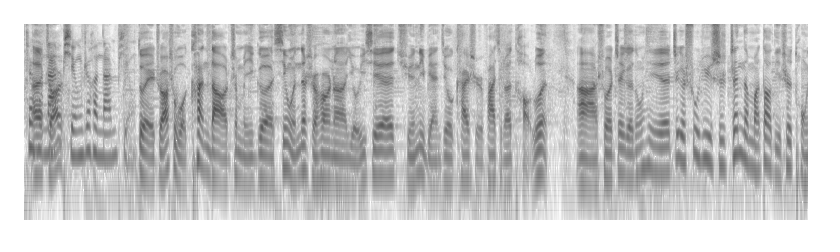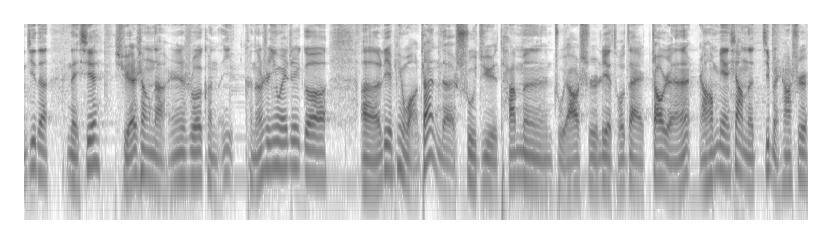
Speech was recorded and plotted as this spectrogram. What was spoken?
这很难评，这很难评。对，主要是我看到这么一个新闻的时候呢，有一些群里边就开始发起了讨论啊，说这个东西这个数据是真的吗？到底是统计的哪些学生呢？人家说可能一可能是因为这个呃猎聘网站的数据，他们主要是猎头在招人，然后面向的基本上是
